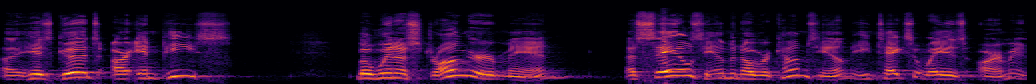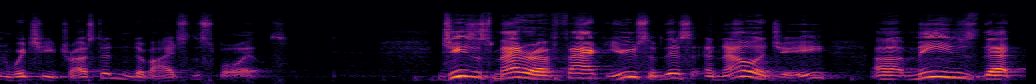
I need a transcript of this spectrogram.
uh, his goods are in peace. But when a stronger man assails him and overcomes him, he takes away his armor in which he trusted and divides the spoils. Jesus' matter of fact use of this analogy uh, means that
